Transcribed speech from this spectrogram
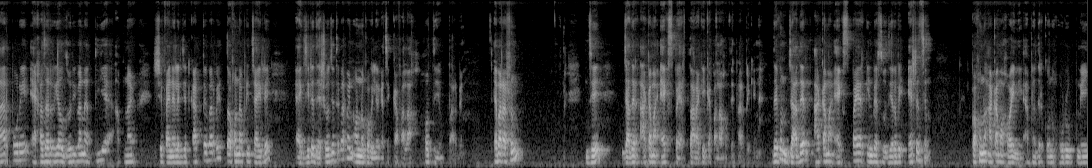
তারপরে এক হাজার রিয়াল জরিমানা দিয়ে আপনার সে ফাইনাল এক্সিট কাটতে পারবে। তখন আপনি চাইলে এক্সিটে দেশেও যেতে পারবেন, অন্য কপিলের কাছে কাফালা হতেও পারবেন। এবার আসুন যে যাদের আকামা এক্সপায়ার তারা কি কাফালা হতে পারবে কিনা? দেখুন, যাদের আকামা এক্সপায়ার কিংবা সৌদি আরবে এসেছেন, কখনো আকামা হয়নি। আপনাদের কোনো হুরুপ নেই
